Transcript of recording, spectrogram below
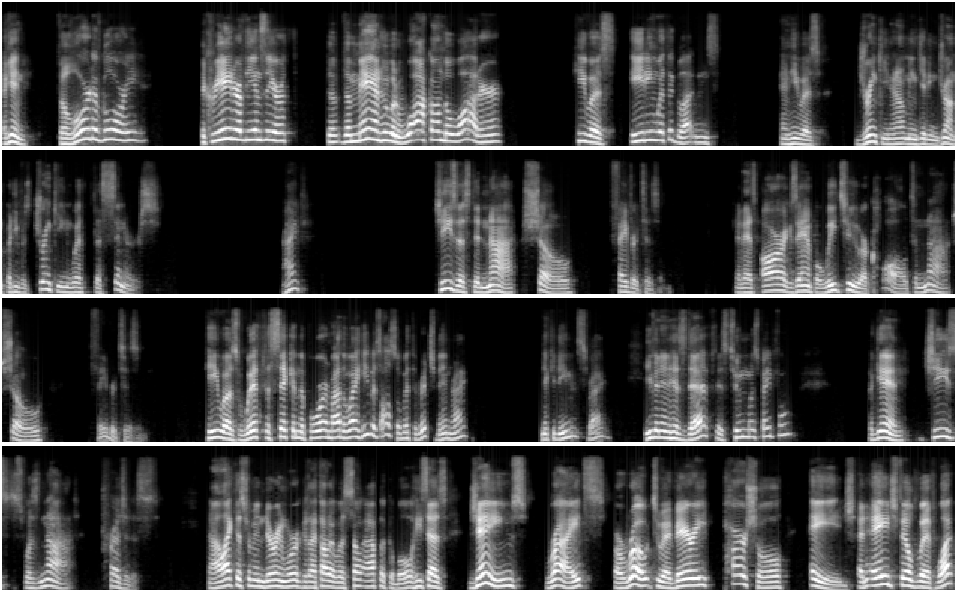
Again, the Lord of glory, the creator of the ends of the earth, the, the man who would walk on the water. He was eating with the gluttons and he was drinking. And I don't mean getting drunk, but he was drinking with the sinners. Right? Jesus did not show favoritism. And as our example, we too are called to not show favoritism. He was with the sick and the poor. And by the way, he was also with the rich men, right? Nicodemus, right? Even in his death, his tomb was paid for. Again, Jesus was not prejudiced. Now, I like this from Enduring Word because I thought it was so applicable. He says, James writes or wrote to a very partial age, an age filled with what?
